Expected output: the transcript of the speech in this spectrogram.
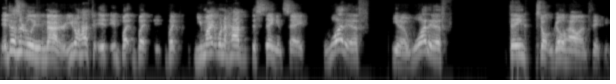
it doesn't really matter. You don't have to, it, it, but, but, but you might want to have this thing and say, what if, you know, what if things don't go how I'm thinking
